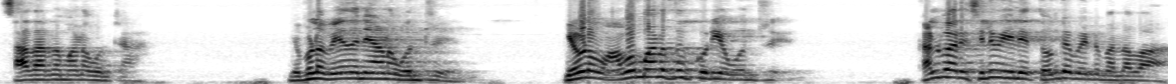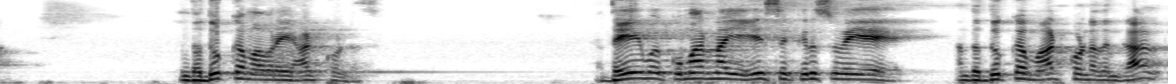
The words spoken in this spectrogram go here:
சாதாரணமான ஒன்றா? எவ்வளவு வேதனையான ஒன்று. எவ்வளவு அவமானத்துக்குரிய ஒன்று. கல்வாரி சிலுவையிலே தொங்க வேண்டும் அல்லவா? இந்த துக்கம் அவரை ஆட்கொண்டது. தெய்வ குமாரனாய இயேசு கிறிஸ்துவையே அந்த துக்கம் ஆட்கொண்டதென்றால்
